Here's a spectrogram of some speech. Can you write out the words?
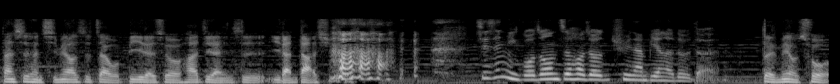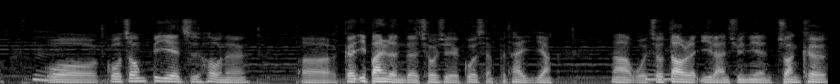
但是很奇妙的是，在我毕业的时候，它竟然是宜兰大学。其实你国中之后就去那边了，对不对？对，没有错。嗯。我国中毕业之后呢？呃，跟一般人的求学过程不太一样，那我就到了宜兰去念专科。嗯、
